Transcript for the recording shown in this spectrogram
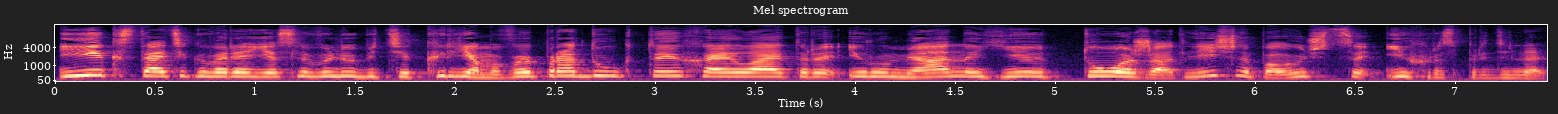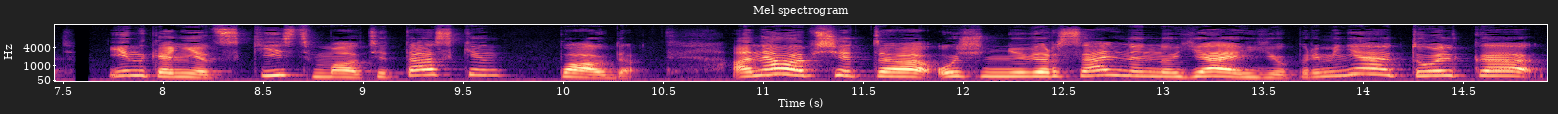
И, кстати говоря, если вы любите кремовые продукты, хайлайтеры и румяна, ею тоже отлично получится их распределять. И, наконец, кисть Multitasking Powder. Она вообще-то очень универсальная, но я ее применяю только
